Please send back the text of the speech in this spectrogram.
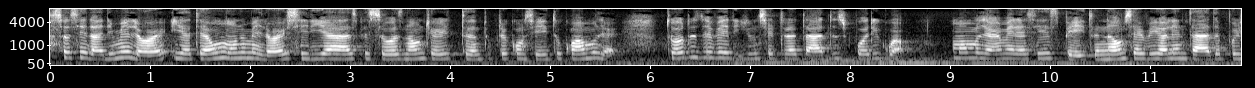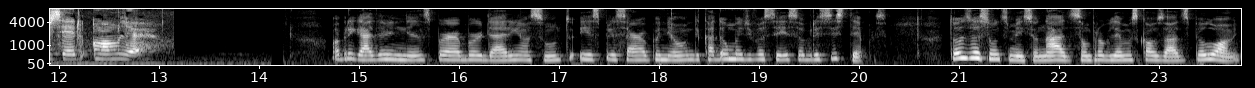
sociedade melhor e até um mundo melhor seria as pessoas não ter tanto preconceito com a mulher. Todos deveriam ser tratados por igual. uma mulher merece respeito, não ser violentada por ser uma mulher. Obrigada, meninas, por abordarem o assunto e expressar a opinião de cada uma de vocês sobre esses temas. Todos os assuntos mencionados são problemas causados pelo homem,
